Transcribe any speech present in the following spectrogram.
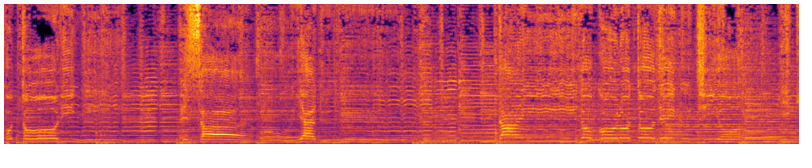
小鳥に餌をやる。台所と出口を行き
